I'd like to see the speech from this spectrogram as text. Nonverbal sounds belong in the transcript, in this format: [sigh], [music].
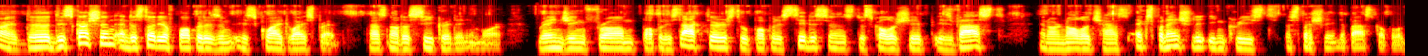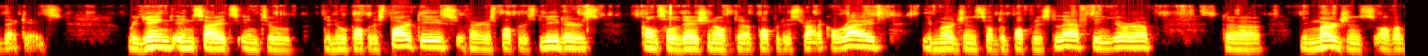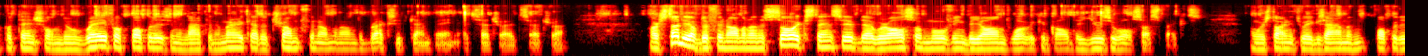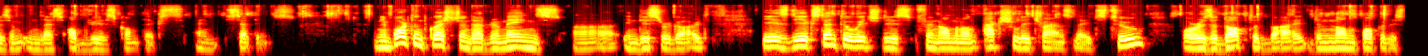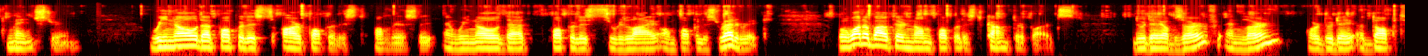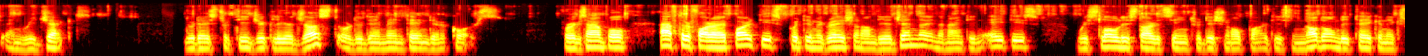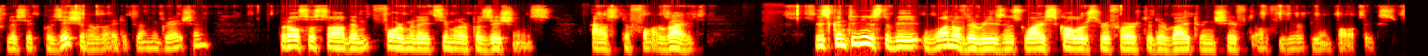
All right, the discussion and the study of populism is quite widespread. That's not a secret anymore. Ranging from populist actors to populist citizens, the scholarship is vast and our knowledge has exponentially increased, especially in the past couple of decades. We gained insights into the new populist parties, various populist leaders, consolidation of the populist radical right, emergence of the populist left in Europe, the emergence of a potential new wave of populism in Latin America, the Trump phenomenon, the Brexit campaign, etc., etc. Our study of the phenomenon is so extensive that we're also moving beyond what we can call the usual suspects. And we're starting to examine populism in less obvious contexts and settings. An important question that remains uh, in this regard is the extent to which this phenomenon actually translates to or is adopted by the non-populist mainstream. We know that populists are populist, obviously, and we know that populists rely on populist rhetoric. But what about their non-populist counterparts? Do they observe and learn, or do they adopt and reject? Do they strategically adjust, or do they maintain their course? For example, after far-right parties put immigration on the agenda in the 1980s, we slowly started seeing traditional parties not only take an explicit position related to immigration, but also saw them formulate similar positions as the far right. This continues to be one of the reasons why scholars refer to the right-wing shift of European politics.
